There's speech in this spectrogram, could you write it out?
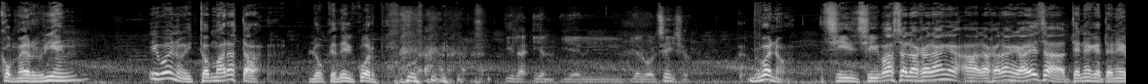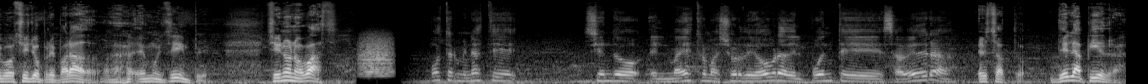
comer bien y bueno, y tomar hasta lo que dé el cuerpo. Y, la- y el, y el- y el bolsillo. bueno, si, si vas a la jaranga, a la jaranga esa, tenés que tener el bolsillo preparado. Es muy simple. Si no, no vas. ¿Vos terminaste siendo el maestro mayor de obra del puente Saavedra? Exacto. De la piedra.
